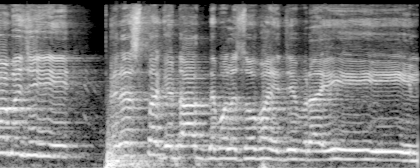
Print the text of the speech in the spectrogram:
নবীজি ফেরেস্তাকে ডাক দে বলেছ ভাই জিব্রাইল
